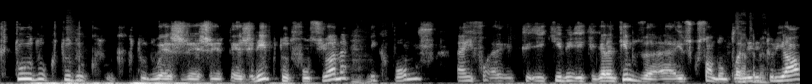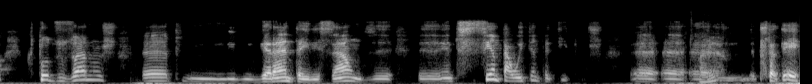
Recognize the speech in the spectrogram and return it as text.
que tudo, que tudo, que tudo é, é, é gerido, que tudo funciona uhum. e que pomos em, e, que, e, que, garantimos a, execução de um plano Exatamente. editorial que todos os anos uh, garante a edição de uh, entre 60 a 80 títulos. Uh, uh, portanto, é,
